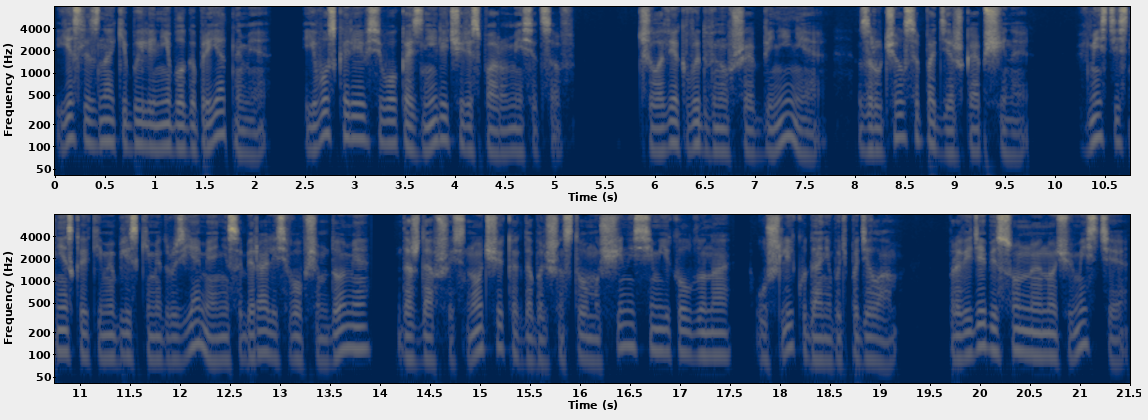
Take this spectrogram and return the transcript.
Если знаки были неблагоприятными, его, скорее всего, казнили через пару месяцев. Человек, выдвинувший обвинение, заручался поддержкой общины. Вместе с несколькими близкими друзьями они собирались в общем доме дождавшись ночи, когда большинство мужчин из семьи колдуна ушли куда-нибудь по делам. Проведя бессонную ночь вместе,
